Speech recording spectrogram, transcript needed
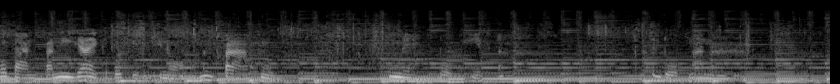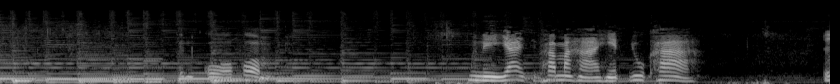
ว่าบานปานนี้ย่ายกับบ่เห็นพี่น้องมันป่าหูนี่แหละดอกเห็ดอะมันเป็นดอกหน้าหนาเป็นกอพร้อมมื้อนี้ย่ายสิพามาหาเห็ดยูค่าได้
